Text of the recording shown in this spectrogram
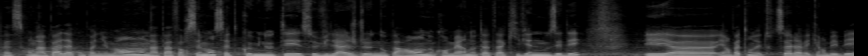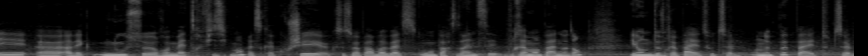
Parce qu'on n'a pas d'accompagnement, on n'a pas forcément cette communauté et ce village de nos parents, nos grands-mères, nos tatas qui viennent nous aider. Et, euh, et en fait, on est toute seule avec un bébé, euh, avec nous se remettre physiquement, parce qu'accoucher, que ce soit par voie basse ou par césarienne, c'est vraiment pas anodin. Et on ne devrait pas être toute seule. On ne peut pas être toute seule.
